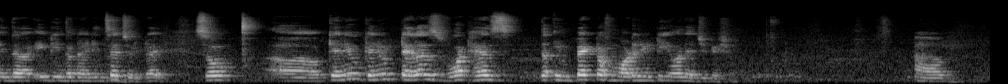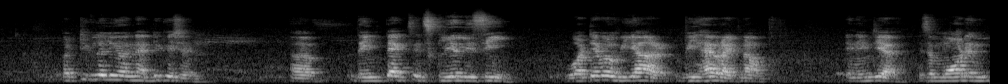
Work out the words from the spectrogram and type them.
in the 18th or 19th century, right? So, uh, can you can you tell us what has the impact of modernity on education? Um, particularly on education, uh, the impact is clearly seen. Whatever we are, we have right now in India is a modern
